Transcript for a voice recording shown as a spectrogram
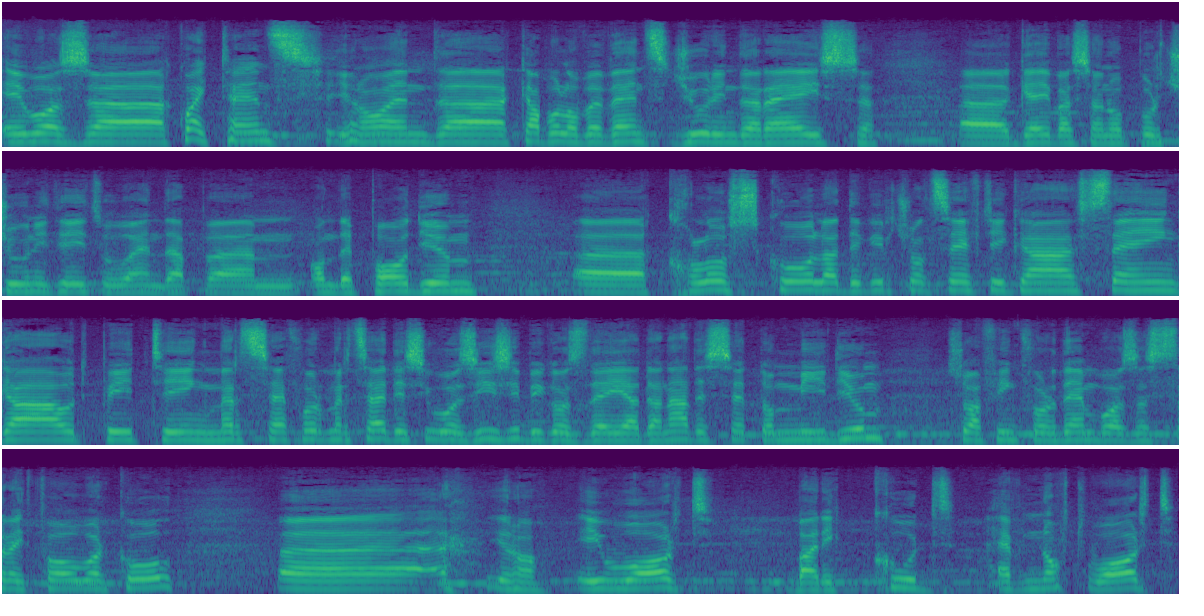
It was uh, quite tense, you know, and uh, a couple of events during the race uh, gave us an opportunity to end up um, on the podium. Uh, close call at the virtual safety car, staying out, pitting. Mercedes, for Mercedes, it was easy because they had another set of medium, so I think for them was a straightforward call. Uh, you know, it worked, but it could have not worked.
